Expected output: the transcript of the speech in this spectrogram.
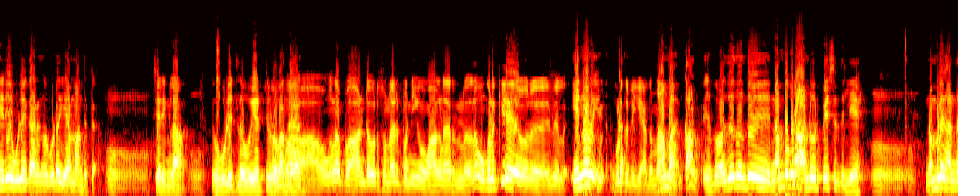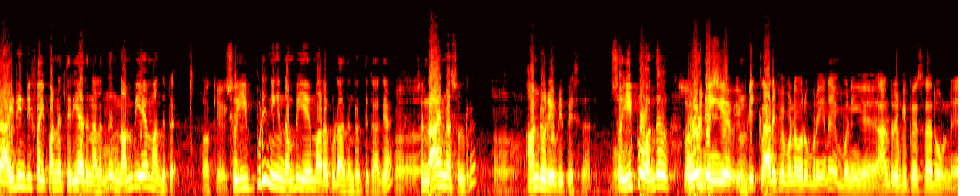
நிறைய ஊழியக்காரங்க கூட ஏமாந்துட்டேன். சரிங்களா? ஊழியத்துல உயர்த்தி விடுவாங்க. அவங்களாம் இப்போ ஆண்டவர் சொன்னார் இப்போ நீங்க வாங்கினாருன்றதுல உங்களுக்கே ஒரு இது இல்லை. என்னோட கொடுத்துட்டீங்க ஆமா அது வந்து நம்ம கூட ஆண்டவர் பேசுறது இல்லையே. நம்மளுக்கு அந்த ஐடென்டிஃபை பண்ண தெரியாதனால இருந்து நம்பி ஏமாந்துட்டேன். ஓகே ஸோ இப்படி நீங்க நம்பி ஏமாறக்கூடாதுன்றதுக்காக ஸோ நான் என்ன சொல்றேன்? ஆண்டவர் எப்படி பேசுறாரு? ஸோ இப்போ வந்து ஸோ நீங்க எப்படி கிளாரிஃபை பண்ண விரும்புறீங்கன்னா இப்போ நீங்க ஆண்டவர் எப்படி பேசுறாரு ஒண்ணு.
